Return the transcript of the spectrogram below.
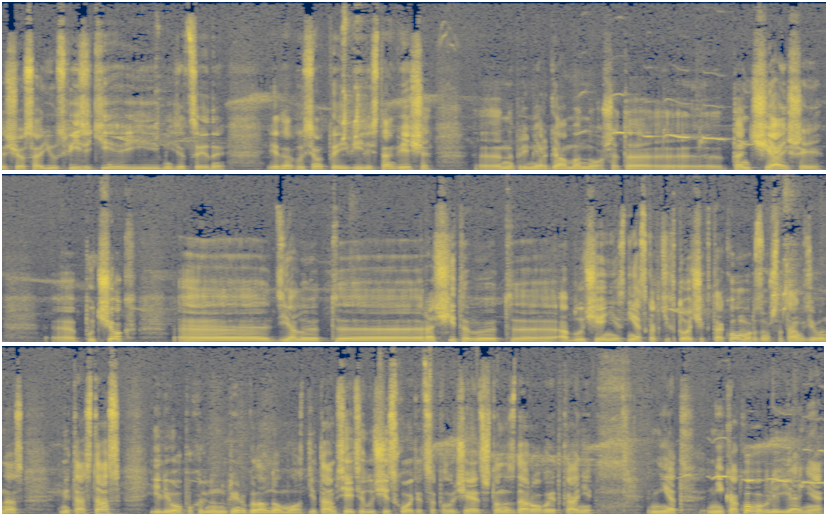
еще союз физики и медицины. И, допустим, вот появились там вещи, э, например, гамма-нож. Это э, тончайший э, пучок, э, делают, э, рассчитывают э, облучение из нескольких точек таким образом, что там, где у нас метастаз или опухоль, ну, например, в головном мозге, там все эти лучи сходятся. Получается, что на здоровые ткани нет никакого влияния,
